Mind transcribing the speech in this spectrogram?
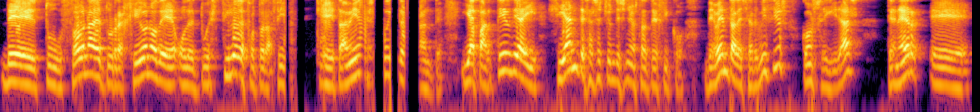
de tu zona, de tu región o de, o de tu estilo de fotografía que también es muy interesante. Y a partir de ahí, si antes has hecho un diseño estratégico de venta de servicios, conseguirás tener eh,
